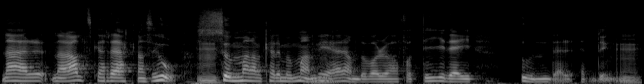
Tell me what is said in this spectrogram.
när, när allt ska räknas ihop, summan av kardemumman, det är ändå vad du har fått i dig under ett dygn. Mm.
